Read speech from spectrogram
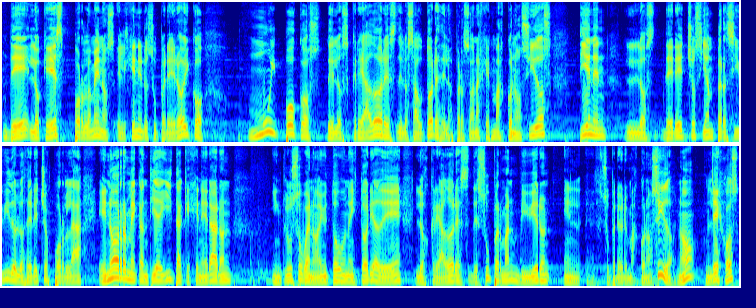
de lo que es, por lo menos, el género superheroico. Muy pocos de los creadores, de los autores, de los personajes más conocidos tienen los derechos y han percibido los derechos por la enorme cantidad de guita que generaron. Incluso, bueno, hay toda una historia de los creadores de Superman vivieron en superhéroe más conocidos, ¿no? Lejos,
